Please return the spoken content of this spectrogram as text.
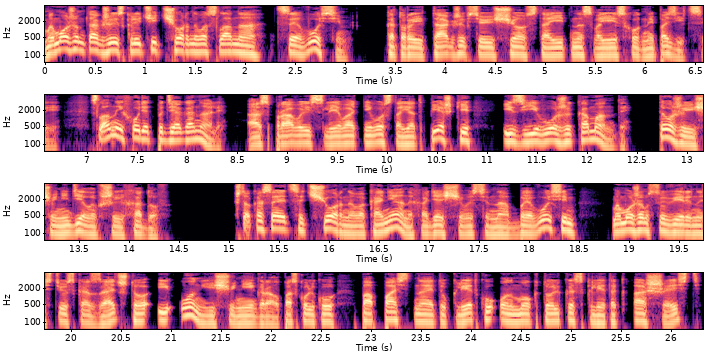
Мы можем также исключить черного слона С8, который также все еще стоит на своей исходной позиции. Слоны ходят по диагонали, а справа и слева от него стоят пешки из его же команды, тоже еще не делавшие ходов. Что касается черного коня, находящегося на b8, мы можем с уверенностью сказать, что и он еще не играл, поскольку попасть на эту клетку он мог только с клеток А6,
